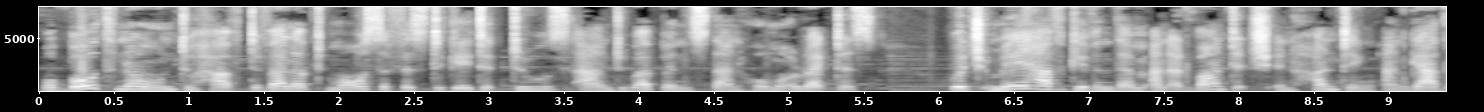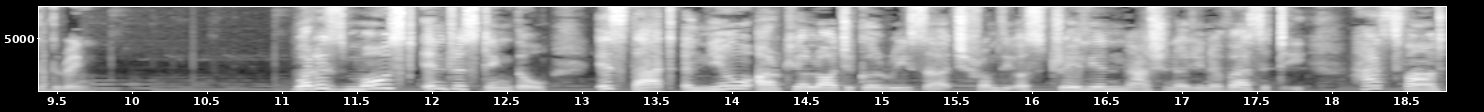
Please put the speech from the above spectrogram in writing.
were both known to have developed more sophisticated tools and weapons than Homo erectus, which may have given them an advantage in hunting and gathering. What is most interesting though is that a new archaeological research from the Australian National University has found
